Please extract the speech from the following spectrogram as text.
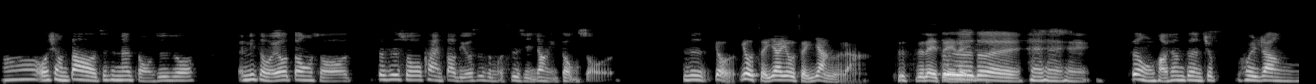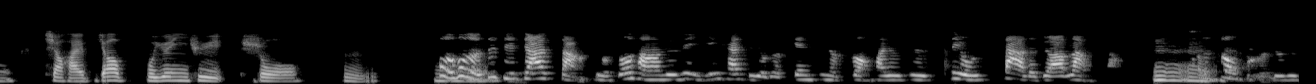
哦，我想到就是那种就是说，你怎么又动手？就是说看到底又是什么事情让你动手了？就是又又怎样又怎样了啦，就之类的。对对对，嘿嘿嘿，这种好像真的就会让小孩比较不愿意去说，嗯，或者或者是其实家长有时候常常就是已经开始有个偏心的状态，就是例如大的就要让小，嗯嗯嗯，是动手的就是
